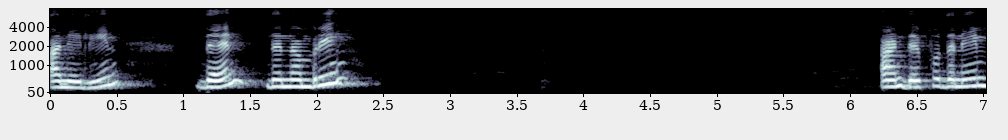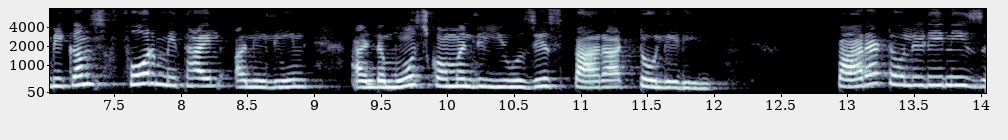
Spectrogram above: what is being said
aniline then the numbering and therefore the name becomes 4-methyl aniline and the most commonly used is para-toluidine. Para-toluidine is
